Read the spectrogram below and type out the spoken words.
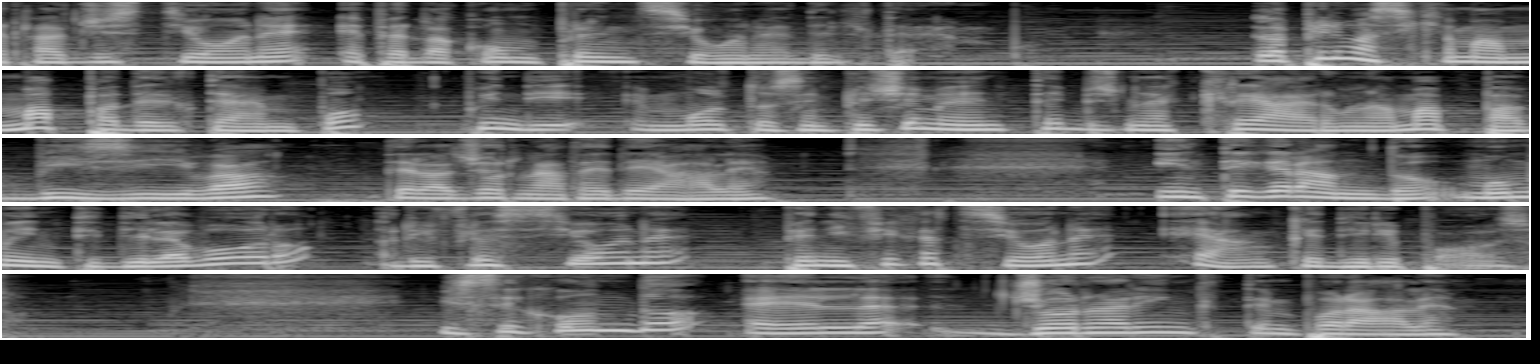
per la gestione e per la comprensione del tempo. La prima si chiama mappa del tempo, quindi molto semplicemente bisogna creare una mappa visiva della giornata ideale, integrando momenti di lavoro, riflessione, pianificazione e anche di riposo. Il secondo è il journaling temporale,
